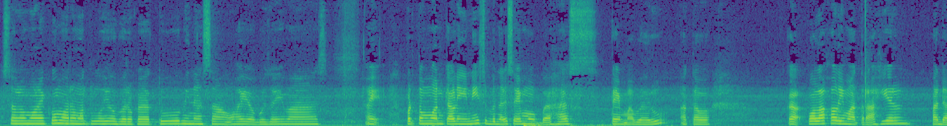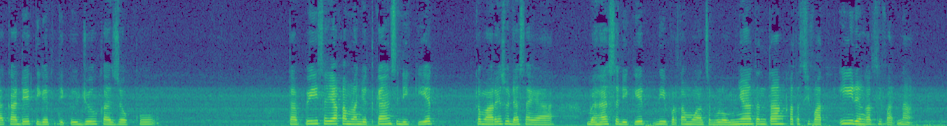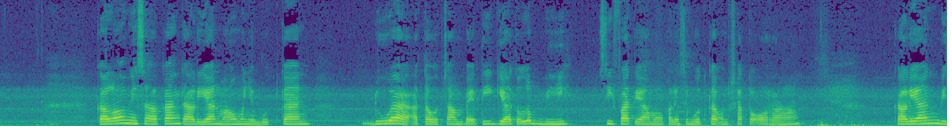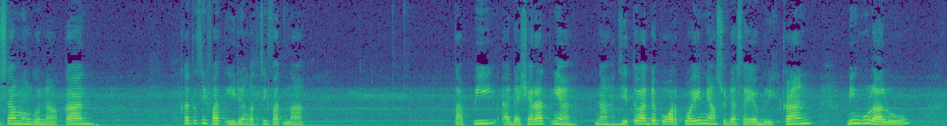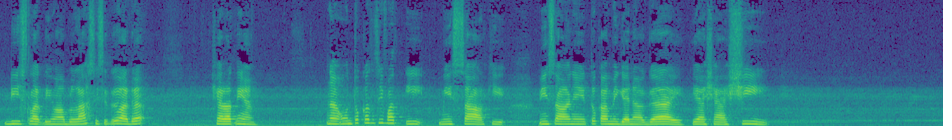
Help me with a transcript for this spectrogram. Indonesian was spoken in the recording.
Assalamualaikum warahmatullahi wabarakatuh. Minasang ohayo gozaimasu Hai, pertemuan kali ini sebenarnya saya mau bahas tema baru atau pola kalimat terakhir pada KD 3.7 Kazoku. Tapi saya akan melanjutkan sedikit. Kemarin sudah saya bahas sedikit di pertemuan sebelumnya tentang kata sifat i dan kata sifat na. Kalau misalkan kalian mau menyebutkan dua atau sampai tiga atau lebih sifat yang mau kalian sebutkan untuk satu orang, kalian bisa menggunakan kata sifat i dan kata sifat na. Tapi ada syaratnya. Nah, situ ada PowerPoint yang sudah saya berikan minggu lalu di slide 15 di situ ada syaratnya. Nah, untuk kata sifat i, misal ki, misalnya itu kami ganagai, ya shashi,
